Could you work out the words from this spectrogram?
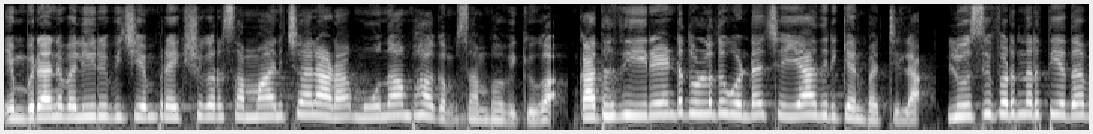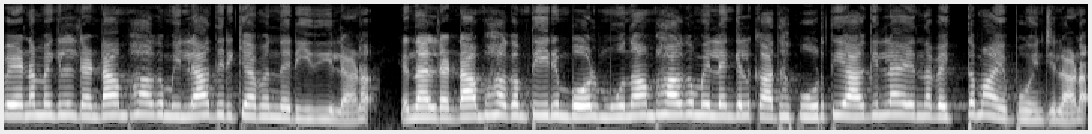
എമ്പുരാന് വലിയൊരു വിജയം പ്രേക്ഷകർ സമ്മാനിച്ചാലാണ് മൂന്നാം ഭാഗം സംഭവിക്കുക. കഥ തീരേണ്ടതുള്ളതുകൊണ്ട് ചെയ്യാതിരിക്കാൻ പറ്റില്ല. ലൂസിഫർ നിർത്തിയത് വേണമെങ്കിൽ രണ്ടാം ഭാഗം ഇല്ലാതിരിക്കാമെന്ന രീതിയിലാണ്. എന്നാൽ രണ്ടാം ഭാഗം തീരുമ്പോൾ മൂന്നാം ഭാഗമില്ലെങ്കിൽ കഥ പൂർത്തിയാകില്ല എന്ന വ്യക്തമായ പോയിന്റിലാണ്.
